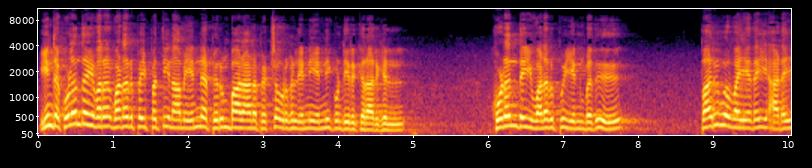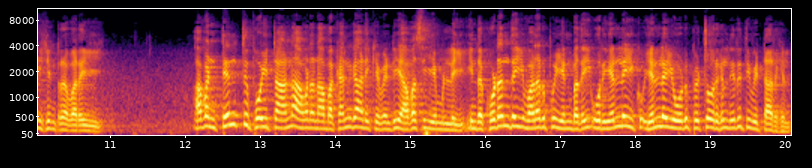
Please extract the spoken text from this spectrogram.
இந்த குழந்தை வர வளர்ப்பை பற்றி நாம் என்ன பெரும்பாலான பெற்றோர்கள் என்ன எண்ணிக்கொண்டிருக்கிறார்கள்? குழந்தை வளர்ப்பு என்பது பருவ வயதை அடைகின்ற வரை அவன் டென்த்து போயிட்டான்னு அவனை நாம் கண்காணிக்க வேண்டிய அவசியம் இல்லை. இந்த குழந்தை வளர்ப்பு என்பதை ஒரு எல்லை எல்லையோடு பெற்றோர்கள் நிறுத்திவிட்டார்கள்.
